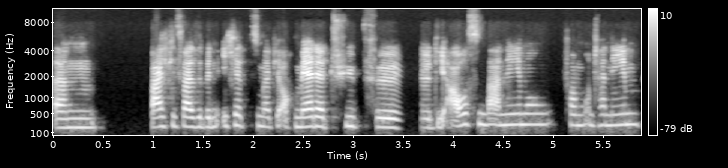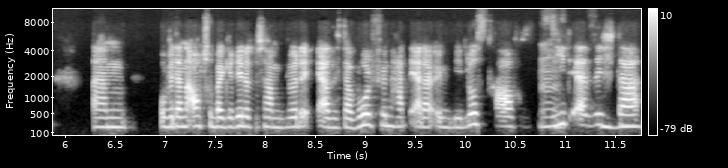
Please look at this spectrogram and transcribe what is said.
ähm, beispielsweise bin ich jetzt zum Beispiel auch mehr der Typ für die Außenwahrnehmung vom Unternehmen, ähm, wo wir dann auch drüber geredet haben, würde er sich da wohlfühlen, hat er da irgendwie Lust drauf, mhm. sieht er sich mhm. da?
